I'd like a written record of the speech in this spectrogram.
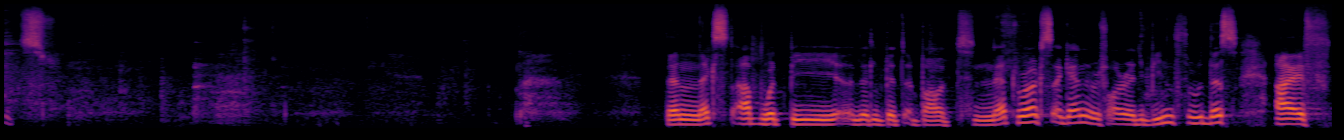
it's Then next up would be a little bit about networks again. We've already been through this. I've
